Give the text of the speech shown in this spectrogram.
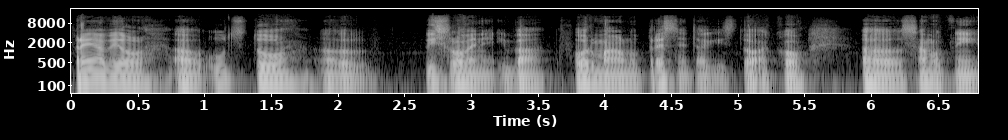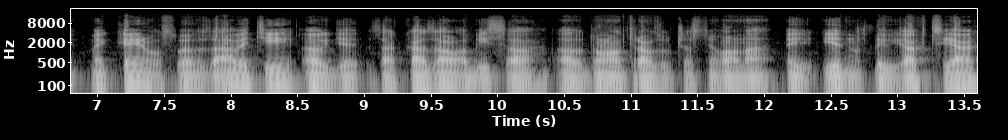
Prejavil úctu vyslovene iba formálnu, presne takisto ako Eh, samotný McCain vo svojom záveti, eh, kde zakázal, aby sa eh, Donald Trump zúčastňoval na jednotlivých akciách.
